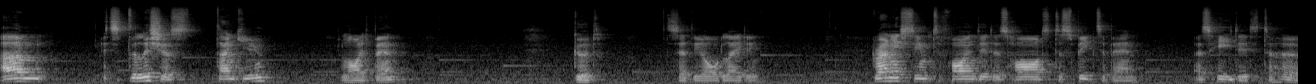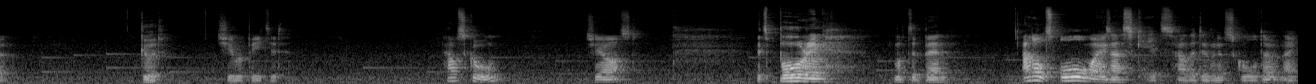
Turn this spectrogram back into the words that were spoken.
Um, it's delicious, thank you, lied Ben. Good, said the old lady. Granny seemed to find it as hard to speak to Ben as he did to her. Good, she repeated. How's school? She asked. It's boring, muttered Ben. Adults always ask kids how they're doing at school, don't they?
